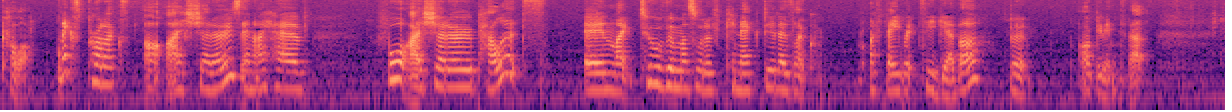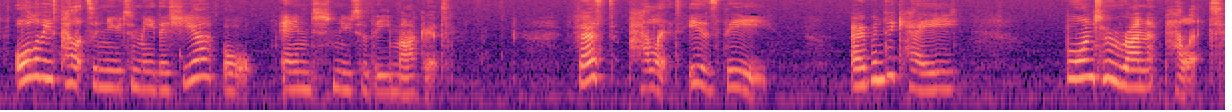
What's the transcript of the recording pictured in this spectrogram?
colour. Next products are eyeshadows and I have four eyeshadow palettes and like two of them are sort of connected as like a favourite together but I'll get into that. All of these palettes are new to me this year or and new to the market. First palette is the Urban Decay Born to Run palette.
